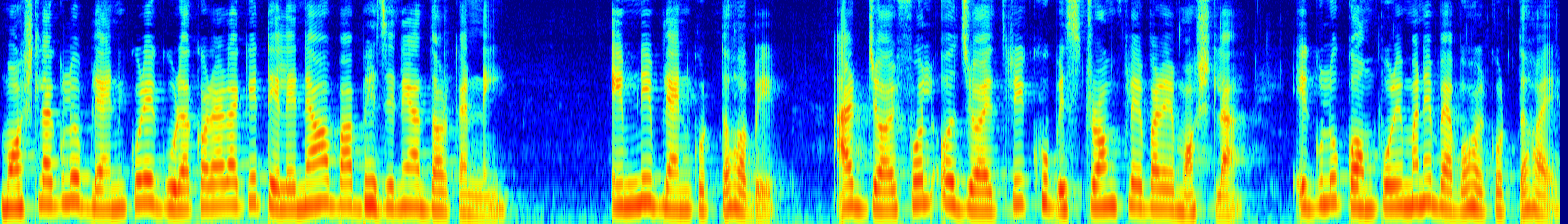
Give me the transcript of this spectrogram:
মশলাগুলো ব্ল্যান্ড করে গুঁড়া করার আগে টেলে নেওয়া বা ভেজে নেওয়ার দরকার নেই। এমনি ব্ল্যান্ড করতে হবে। আর জয়ফল ও জয়ত্রী খুব স্ট্রং ফ্লেভারের মশলা। এগুলো কম পরিমাণে ব্যবহার করতে হয়।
